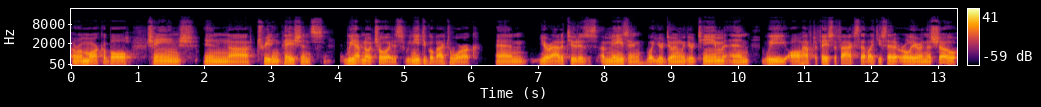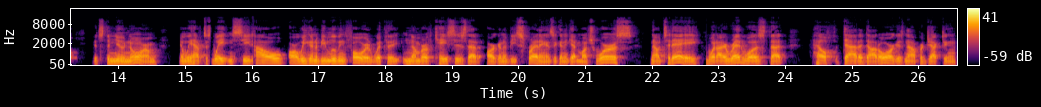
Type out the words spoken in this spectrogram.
a remarkable change in uh, treating patients. We have no choice. We need to go back to work and your attitude is amazing, what you're doing with your team. And we all have to face the facts that, like you said earlier in the show, it's the new norm. and we have to wait and see how are we going to be moving forward with the number of cases that are going to be spreading. Is it going to get much worse? Now, today, what I read was that healthdata.org is now projecting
